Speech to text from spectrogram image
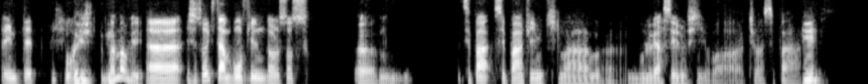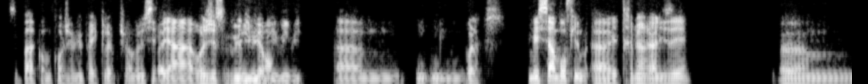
T'as une tête? Pourquoi? Non non mais j'ai trouvé que c'était un bon film dans le sens, c'est pas, c'est pas un film qui m'a euh, bouleversé. Je me suis dit, Ouah, tu vois, c'est pas, Hmm. c'est pas comme quand j'ai vu Fight Club, tu vois, même si c'était Ouais. un registre Oui très oui différent. oui oui oui. Euh, ou, ou- voilà. Mais c'est un bon film, euh, et très bien réalisé, euh,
